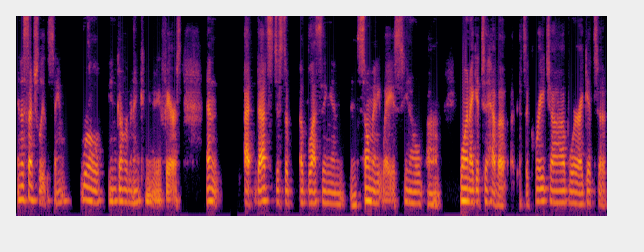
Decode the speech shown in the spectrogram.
in essentially the same role in government and community affairs. And I, that's just a, a, blessing in in so many ways. You know, um, one I get to have a it's a great job where I get to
